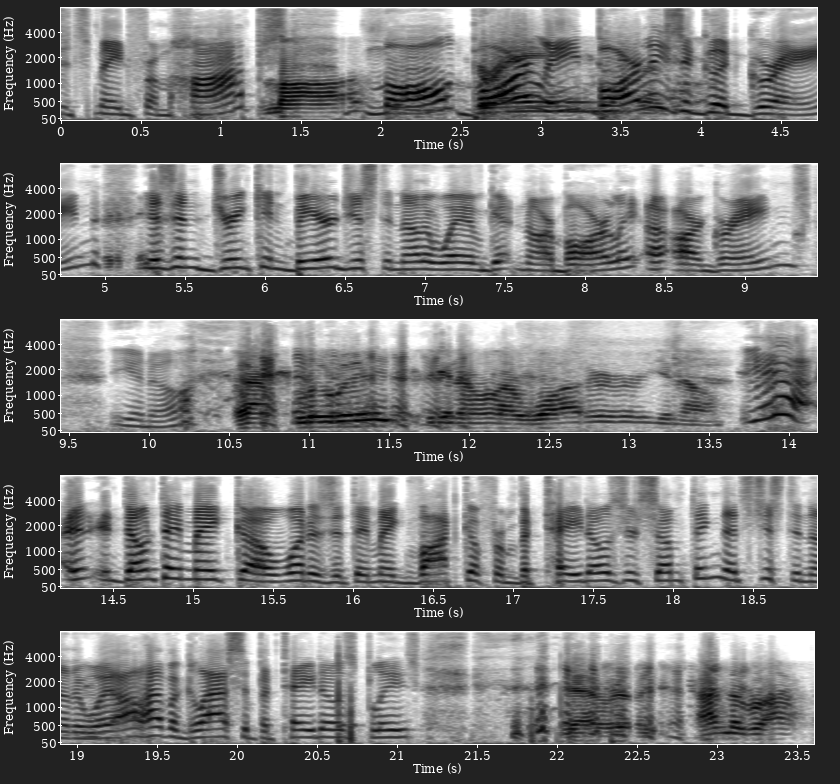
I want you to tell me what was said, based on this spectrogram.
It's made from hops. Malt. Malt. Barley. grain. Barley's a good grain. Isn't drinking beer just another way of getting our barley, uh, our grains? You know. Our fluid, you know, our water, you know. Yeah, and, and don't they make uh, what is it? They make vodka from potatoes or something. That's just another way. I'll have a glass of potatoes, please. Yeah, really. On the rock.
